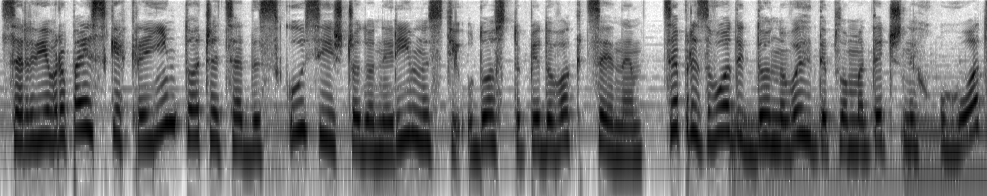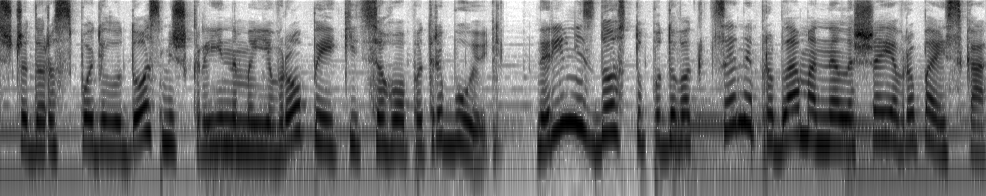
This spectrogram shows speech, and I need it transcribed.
Серед європейських країн точаться дискусії щодо нерівності у доступі до вакцини. Це призводить до нових дипломатичних угод щодо розподілу доз між країнами Європи, які цього потребують. Нерівність доступу до вакцини проблема не лише європейська.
